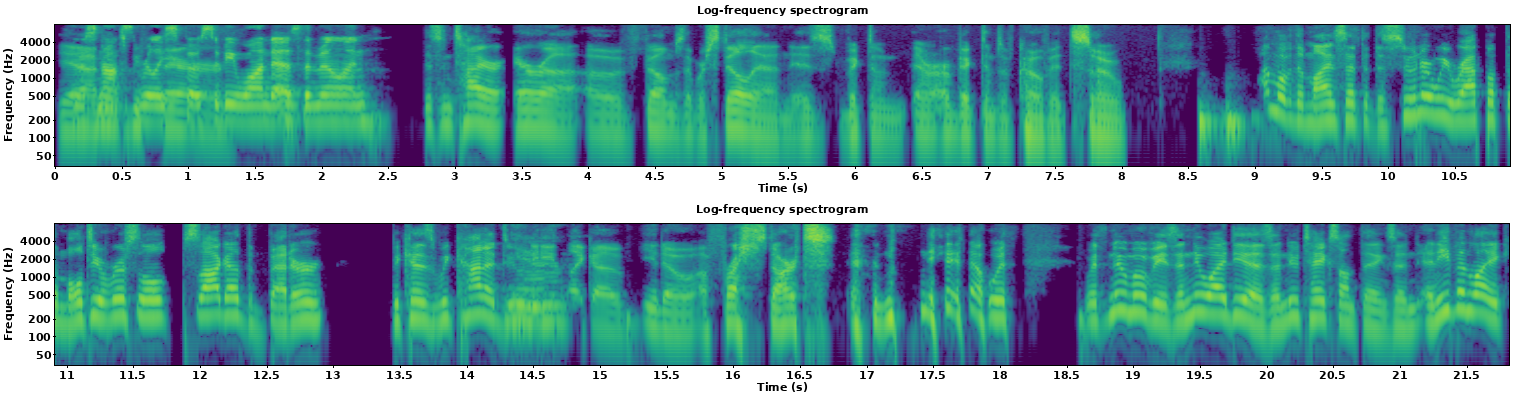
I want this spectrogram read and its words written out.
Yeah, it was I mean, not really supposed to be Wanda as the villain. This entire era of films that we're still in is victim are victims of COVID. So I'm of the mindset that the sooner we wrap up the multiversal saga, the better, because we kind of do Yeah. need like a you know a fresh start, and you know with with new movies and new ideas and new takes on things, and and even like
